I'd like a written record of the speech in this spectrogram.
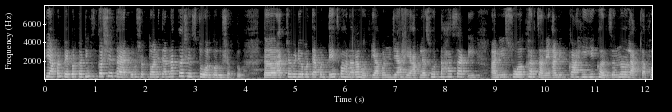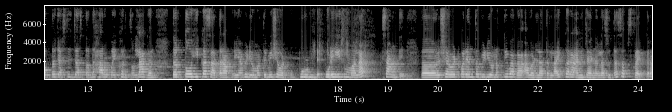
की आपण पेपर कटिंग्स कसे तयार करू शकतो आणि त्यांना कसे स्टोअर करू शकतो. तर आजच्या व्हिडिओमध्ये आपण तेच पाहणार आहोत की आपण जे आहे आपल्या स्वतःसाठी आणि स्वखर्चाने आणि काहीही खर्च न लागता फक्त जास्तीत जास्त दहा रुपये खर्च लागेल तर तोही कसा? तर आप या व्हिडिओमध्ये मी शेवट पुढे पुढेही तुम्हाला सांगते. तर शेवटपर्यंत व्हिडिओ नक्की बघा. आवडला तर लाईक करा आणि चॅनलला सुद्धा सबस्क्राईब करा.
